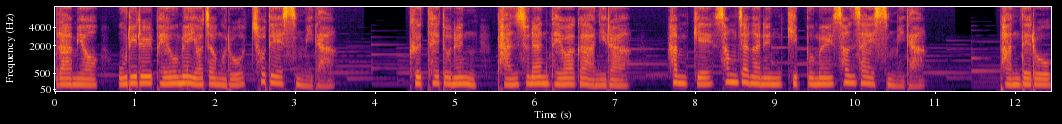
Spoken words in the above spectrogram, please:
라며 우리를 배움의 여정으로 초대했습니다. 그 태도는 단순한 대화가 아니라 함께 성장하는 기쁨을 선사했습니다. 반대로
